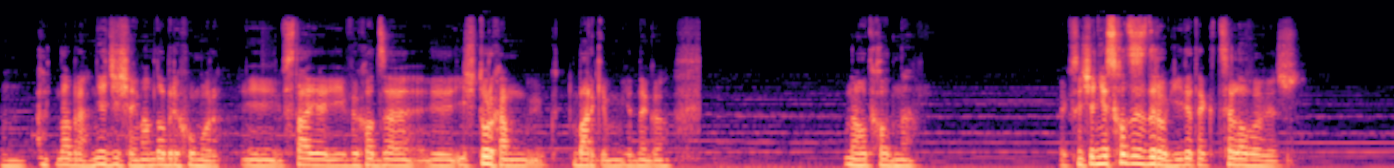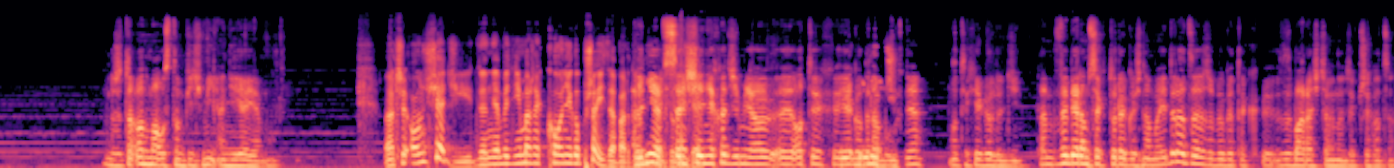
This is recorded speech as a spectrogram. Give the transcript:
Hmm. Dobra, nie dzisiaj, mam dobry humor. I wstaję i wychodzę i, i szturcham barkiem jednego na odchodne. Tak, w sensie nie schodzę z drogi, idę tak celowo, wiesz. Że to on ma ustąpić mi, a nie ja jemu. Znaczy, on siedzi, nawet nie masz jak koło niego przejść za bardzo. Ale nie, w sensie nie chodzi mi o, o tych jego drogów, nie? O tych jego ludzi. Tam wybieram sobie któregoś na mojej drodze, żeby go tak z bara ściągnąć, jak przychodzę.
